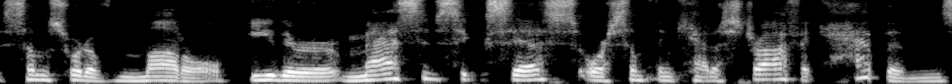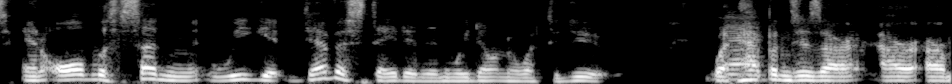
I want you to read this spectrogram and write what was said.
some sort of model either massive success or something catastrophic happens and all of a sudden we get devastated and we don't know what to do what yeah. happens is our, our, our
